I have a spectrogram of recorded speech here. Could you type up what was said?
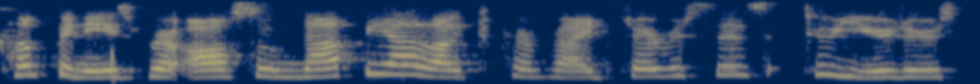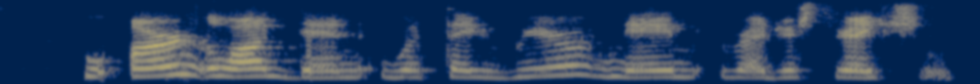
Companies will also not be allowed to provide services to users who aren't logged in with a real name registration,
